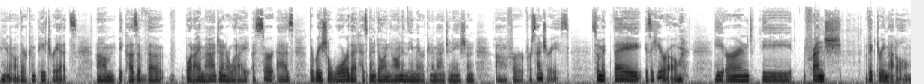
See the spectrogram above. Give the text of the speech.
you know, their compatriots um, because of the what I imagine or what I assert as the racial war that has been going on in the American imagination uh, for for centuries. So McVey is a hero. He earned the French Victory Medal,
